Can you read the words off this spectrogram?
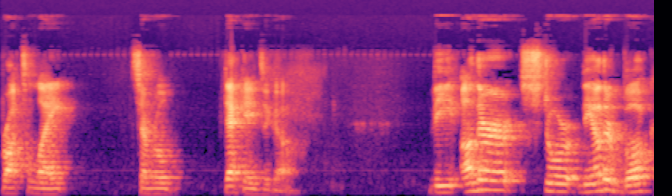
brought to light several decades ago. The other store, the other book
